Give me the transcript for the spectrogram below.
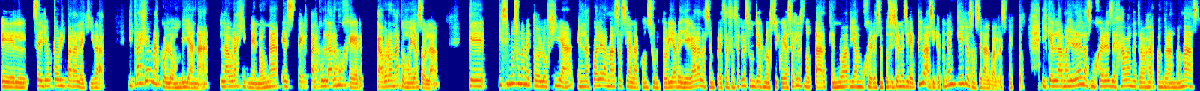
el sello por y para la equidad. Y traje una colombiana, Laura Jimeno, una espectacular mujer, cabrona como ella sola, que hicimos una metodología en la cual era más hacia la consultoría de llegar a las empresas, hacerles un diagnóstico y hacerles notar que no había mujeres en posiciones directivas y que tenían que ellos hacer algo al respecto. Y que la mayoría de las mujeres dejaban de trabajar cuando eran mamás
